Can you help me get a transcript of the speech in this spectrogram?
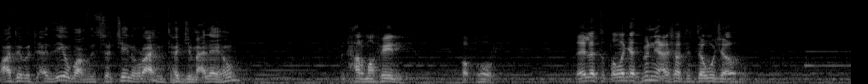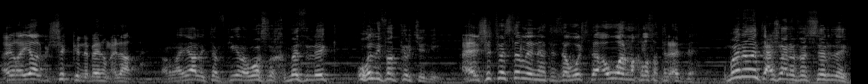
ما تبي تأذيه وماخذ السكين ورايح متهجم عليهم؟ من حر ما فيني مقهور ليلى تطلقت مني علشان تتزوجها هو أي ريال بيشك ان بينهم علاقة الرجال تفكيره وسخ مثلك وهو اللي يفكر كذي. عيل شو تفسر لي إنها تزوجته أول ما خلصت العدة ومن أنت عشان أفسر لك؟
